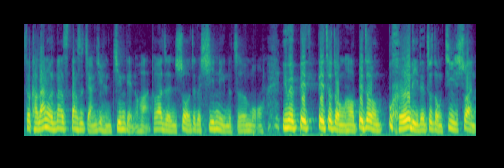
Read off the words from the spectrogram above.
所以卡达诺当时当时讲一句很经典的话，他要忍受这个心灵的折磨，因为被被这种哈被这种不合理的这种计算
